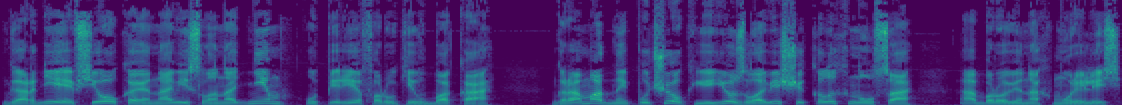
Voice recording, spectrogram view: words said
Гордея всеокая нависла над ним, уперев руки в бока. Громадный пучок ее зловеще колыхнулся, а брови нахмурились.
